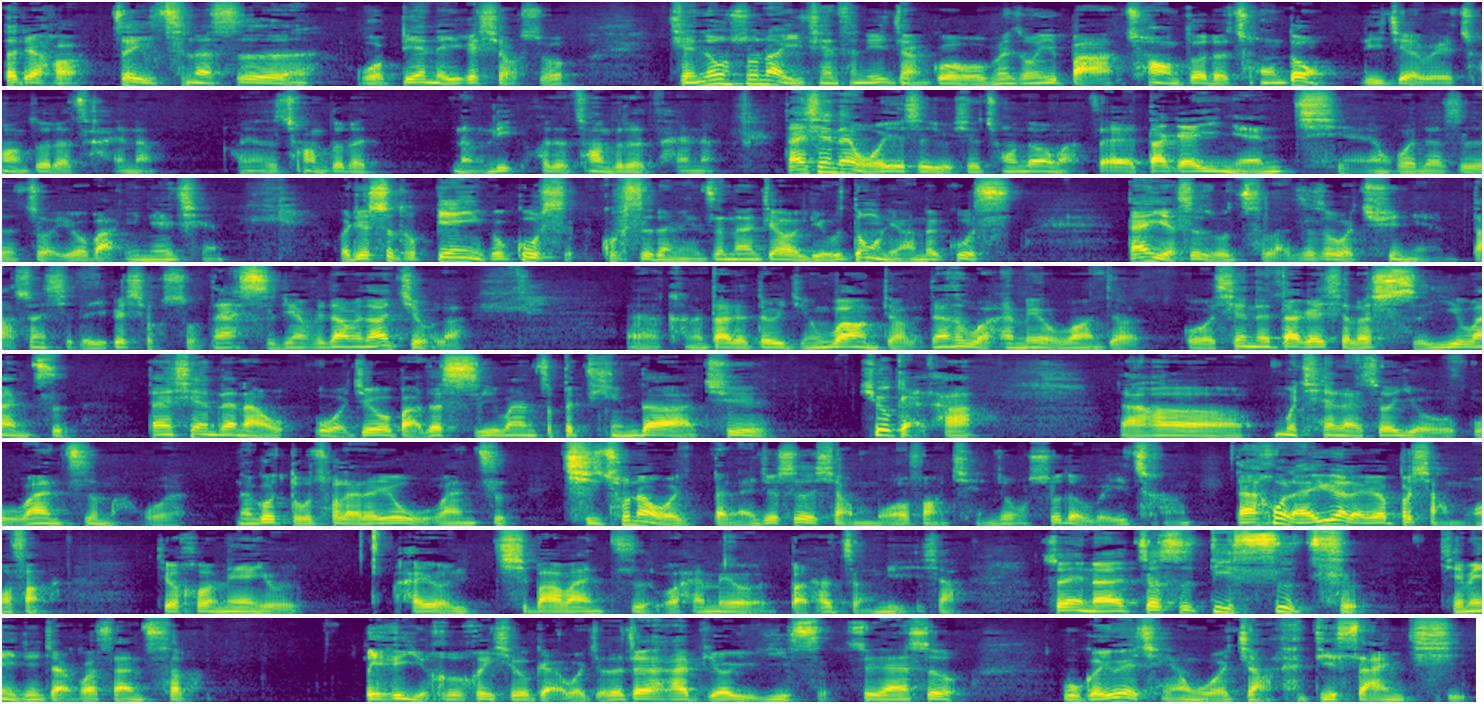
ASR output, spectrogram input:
大家好，这一次呢是我编的一个小说。钱钟书呢以前曾经讲过，我们容易把创作的冲动理解为创作的才能，好像是创作的能力或者创作的才能。但现在我也是有些冲动嘛，在大概一年前或者是左右吧，一年前我就试图编一个故事，故事的名字呢叫《刘栋梁的故事》，但也是如此了。这是我去年打算写的一个小说，但时间非常非常久了，呃，可能大家都已经忘掉了，但是我还没有忘掉。我现在大概写了十一万字，但现在呢，我就把这十一万字不停的去修改它，然后目前来说有五万字嘛，我能够读出来的有五万字。起初呢，我本来就是想模仿钱钟书的《围城》，但后来越来越不想模仿了，就后面有还有七八万字，我还没有把它整理一下，所以呢，这是第四次，前面已经讲过三次了，也许以后会修改，我觉得这个还比较有意思，虽然是。五个月前我讲的第三期，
